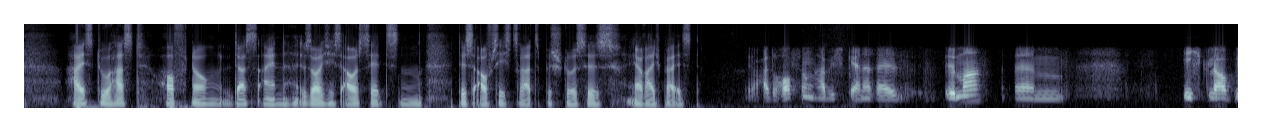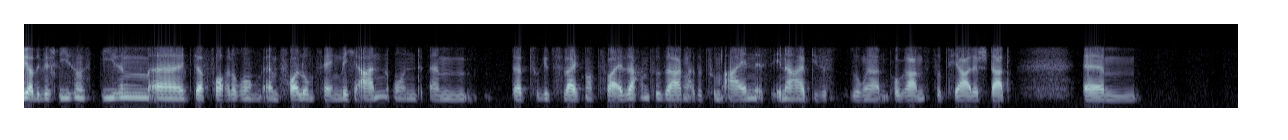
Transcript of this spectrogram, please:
Heißt, du hast Hoffnung, dass ein solches Aussetzen des Aufsichtsratsbeschlusses erreichbar ist? Ja, also Hoffnung habe ich generell immer. Ähm, ich glaube, wir, also wir schließen uns diesem äh, dieser Forderung ähm, vollumfänglich an und ähm, dazu gibt es vielleicht noch zwei Sachen zu sagen. Also zum einen ist innerhalb dieses sogenannten Programms Soziale Stadt ähm,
